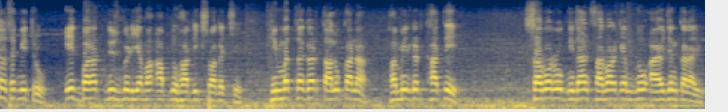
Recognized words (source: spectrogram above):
દર્શક મિત્રો, એક ભારત ન્યૂઝ મીડિયામાં આપનું હાર્દિક સ્વાગત છે. હિંમતનગર તાલુકાના હમીરગઢ ખાતે સર્વરોગ નિદાન સારવાર કેમ્પનું આયોજન કરાયું.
